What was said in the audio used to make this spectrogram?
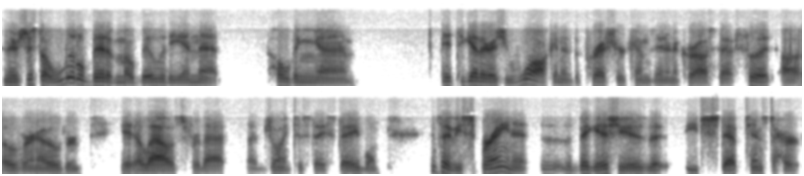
And there's just a little bit of mobility in that holding uh, it together as you walk, and as the pressure comes in and across that foot uh, over and over, it allows for that uh, joint to stay stable. And so if you sprain it, the big issue is that each step tends to hurt,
